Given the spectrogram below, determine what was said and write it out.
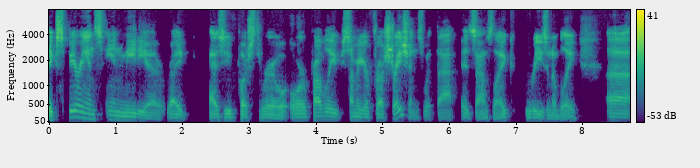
experience in media right as you push through or probably some of your frustrations with that it sounds like reasonably uh,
